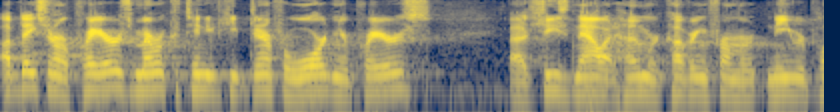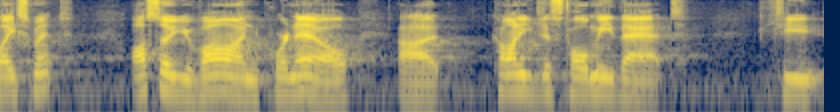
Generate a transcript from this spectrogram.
Updates on our prayers. Remember, continue to keep Jennifer Ward in your prayers. Uh, she's now at home recovering from her knee replacement. Also, Yvonne Cornell, uh, Connie just told me that she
